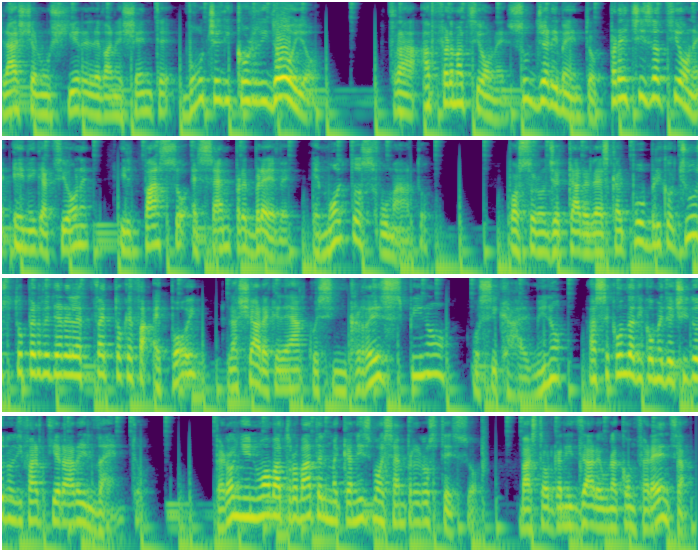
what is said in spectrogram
lasciano uscire l'evanescente voce di corridoio tra affermazione, suggerimento, precisazione e negazione, il passo è sempre breve e molto sfumato. Possono gettare l'esca al pubblico giusto per vedere l'effetto che fa e poi lasciare che le acque si increspino o si calmino a seconda di come decidono di far tirare il vento. Per ogni nuova trovata il meccanismo è sempre lo stesso. Basta organizzare una conferenza,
